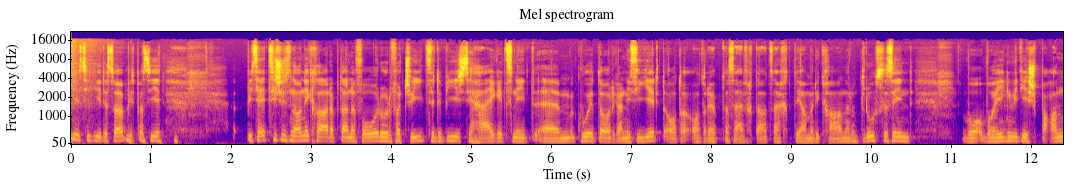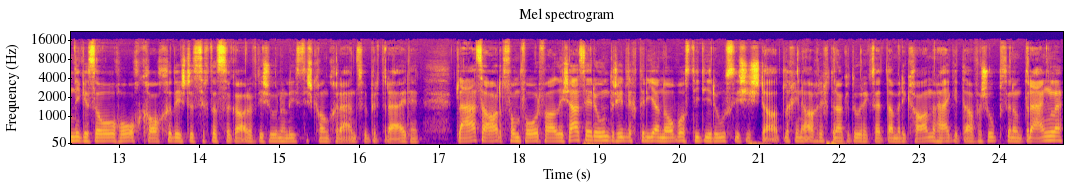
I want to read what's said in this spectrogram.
Nie sei ihr so etwas passiert. Bis jetzt ist es noch nicht klar, ob da ein Vorwurf von den Schweizer dabei ist, sie haben jetzt nicht ähm, gut organisiert oder, oder ob das einfach tatsächlich die Amerikaner und die Russen sind, wo, wo irgendwie die Spannungen so hochgekocht ist, dass sich das sogar auf die journalistische Konkurrenz übertragen hat. Die Lesart vom Vorfall ist auch sehr unterschiedlich. Der Ria Novosti, die russische staatliche Nachrichtenagentur, hat gesagt, die Amerikaner haben da verschubsen und drängeln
